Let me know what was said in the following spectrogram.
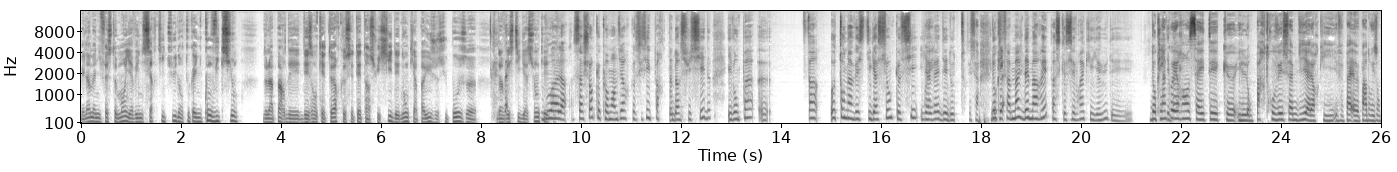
Mais là, manifestement, il y avait une certitude, en tout cas une conviction de la part des, des enquêteurs que c'était un suicide et donc il n'y a pas eu, je suppose, euh, d'investigation été Voilà, sachant que, comment dire, que s'ils partent d'un suicide, ils vont pas euh, faire autant d'investigations que s'il y Oui. avait des doutes. C'est ça. Donc, Donc, la- ça a mal démarré parce que c'est vrai qu'il y a eu des... donc l'incohérence a été qu'ils l'ont pas retrouvé samedi alors qu'ils euh, pardon ils ont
